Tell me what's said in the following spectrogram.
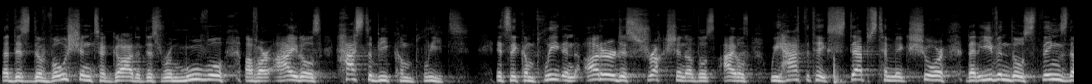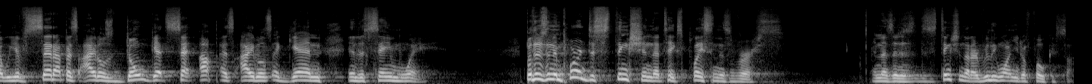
that this devotion to God, that this removal of our idols has to be complete. It's a complete and utter destruction of those idols. We have to take steps to make sure that even those things that we have set up as idols don't get set up as idols again in the same way. But there's an important distinction that takes place in this verse. And there's a distinction that I really want you to focus on.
